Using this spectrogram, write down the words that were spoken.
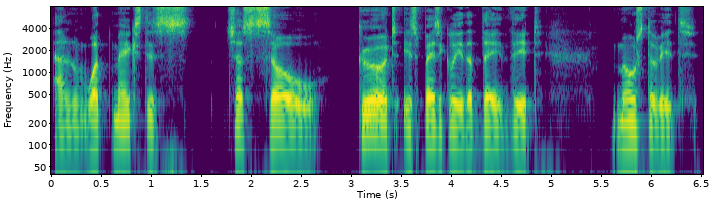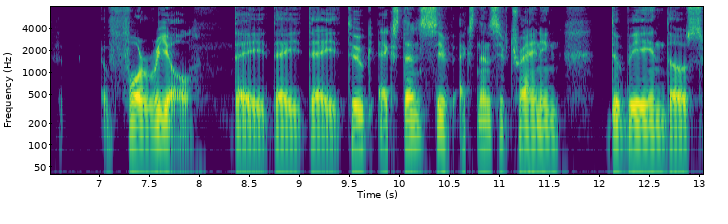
And what makes this just so good is basically that they did most of it for real. They they they took extensive extensive training to be in those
